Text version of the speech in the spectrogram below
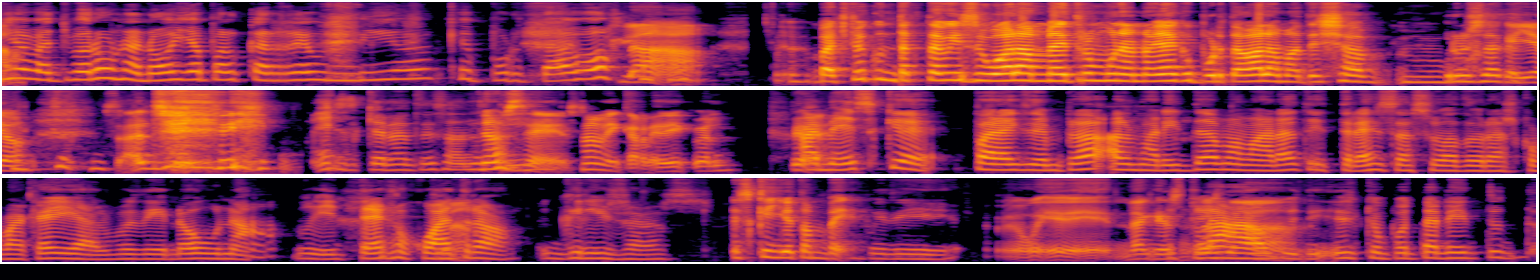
noia, vaig veure una noia pel carrer un dia que portava... clar, vaig fer contacte visual al metro amb una noia que portava la mateixa brusa que jo, saps? És que no té sentit. no sé, és una mica ridícul. A més que, per exemple, el marit de ma mare té tres dessuadores com aquelles, vull dir, no una, vull dir, tres o quatre grises. És que jo també. Vull dir, Vull dir, d'aquestes clar, de... vull dir, és que pot tenir tot...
